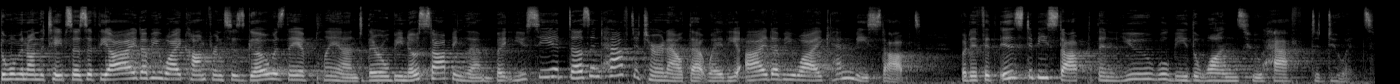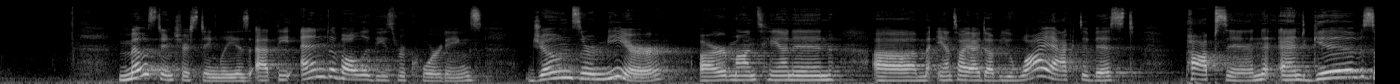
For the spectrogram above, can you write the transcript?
The woman on the tape says if the IWY conferences go as they have planned, there will be no stopping them. But you see, it doesn't have to turn out that way. The IWY can be stopped. But if it is to be stopped, then you will be the ones who have to do it. Most interestingly is at the end of all of these recordings, Joan Zermier, our Montanan um, anti-IWY activist, pops in and gives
